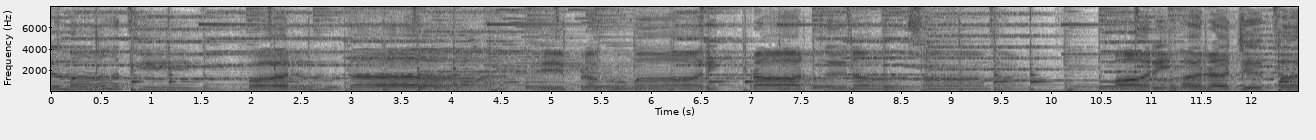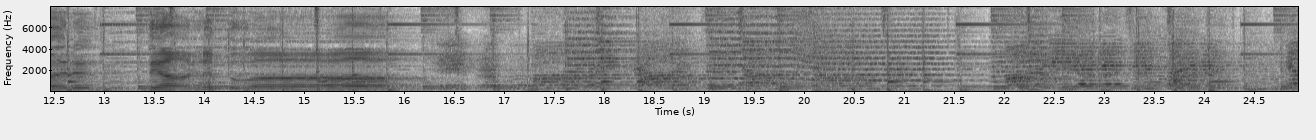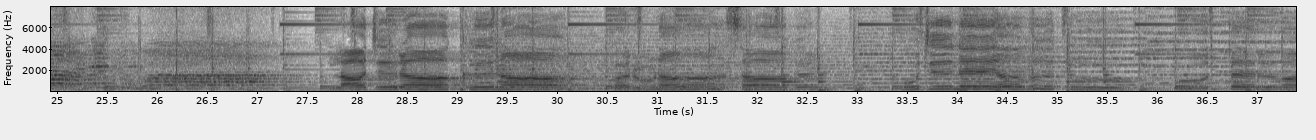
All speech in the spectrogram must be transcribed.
સંકટમાંથી પરતા હે પ્રભુ મારી પ્રાર્થના સાંભળ. મારી અરજ પર ધ્યાન તું લાજ રાખના કરુણા સાગર મુજને અવ તું ઉતરવા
